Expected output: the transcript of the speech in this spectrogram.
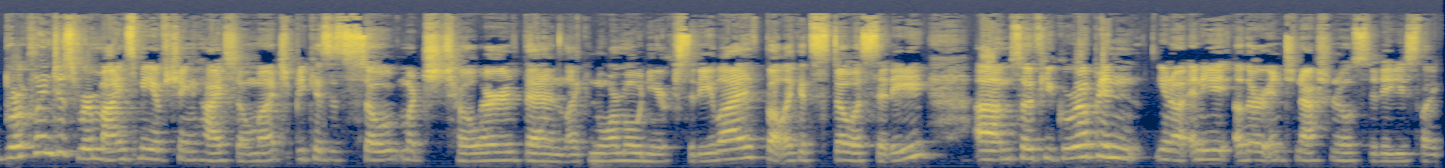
Brooklyn just reminds me of Shanghai so much because it's so much chiller than like normal New York City life, but like it's still a city. Um, so if you grew up in you know any other international cities like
